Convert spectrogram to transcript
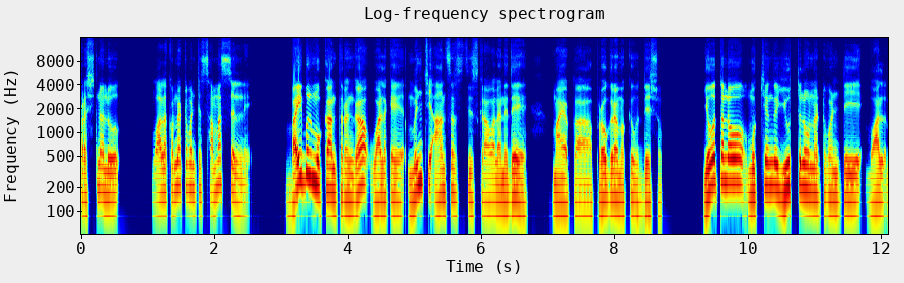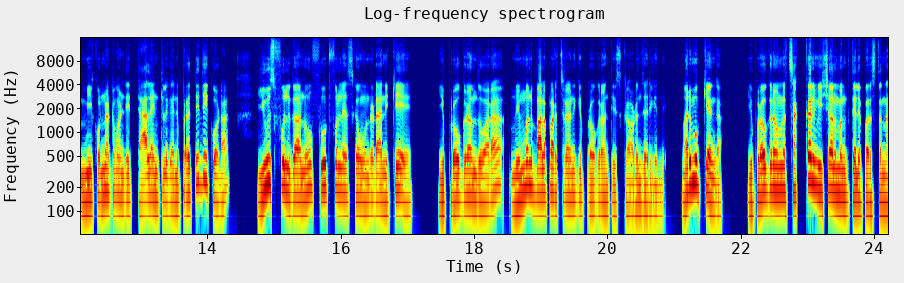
ప్రశ్నలు వాళ్ళకున్నటువంటి సమస్యల్ని బైబిల్ ముఖాంతరంగా వాళ్ళకి మంచి ఆన్సర్స్ తీసుకురావాలనేదే మా యొక్క ప్రోగ్రామ్ యొక్క ఉద్దేశం. యువతలో ముఖ్యంగా యూత్లో ఉన్నటువంటి వాళ్ళ మీకున్నటువంటి టాలెంట్లు కానీ ప్రతిదీ కూడా యూస్ఫుల్గాను ఫ్రూట్ఫుల్నెస్గా ఉండడానికే ఈ ప్రోగ్రాం ద్వారా మిమ్మల్ని బలపరచడానికి ఈ ప్రోగ్రాం తీసుకురావడం జరిగింది. మరి ముఖ్యంగా ఈ ప్రోగ్రాంలో చక్కని విషయాలు మనకు తెలియపరుస్తున్న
